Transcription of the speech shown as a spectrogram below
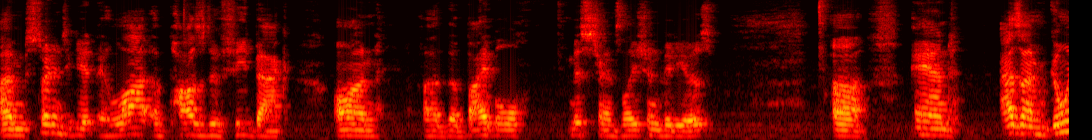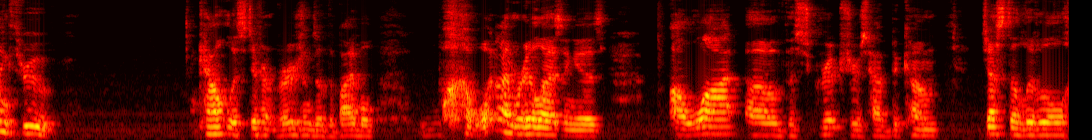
I'm starting to get a lot of positive feedback on uh, the Bible mistranslation videos. Uh, and as I'm going through countless different versions of the Bible, what I'm realizing is a lot of the scriptures have become just a little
